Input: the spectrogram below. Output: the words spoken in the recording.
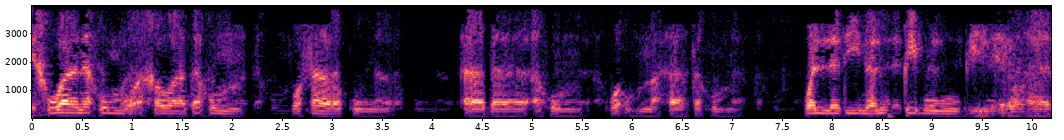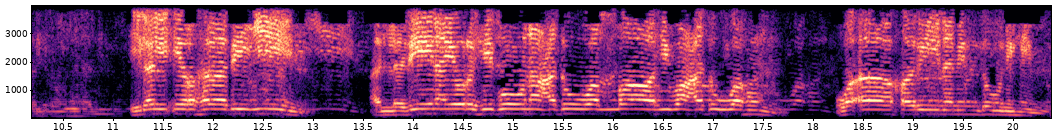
إخوانهم وأخواتهم وفارقوا آباءهم وأمهاتهم والذين لقبوا بالإرهابيين. إلى الإرهابيين الذين يرهبون عدو الله وعدوهم وآخرين من دونهم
